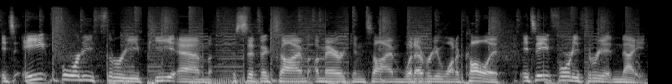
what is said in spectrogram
it's 8.43 p.m. Pacific time, American time, whatever you want to call it. It's 8.43 at night.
